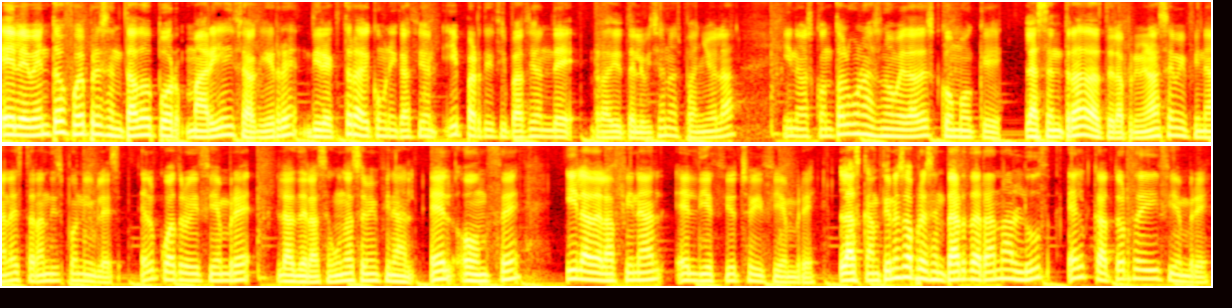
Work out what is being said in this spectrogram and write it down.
El evento fue presentado por María Izaguirre, directora de comunicación y participación de Radio Televisión Española, y nos contó algunas novedades como que las entradas de la primera semifinal estarán disponibles el 4 de diciembre, las de la segunda semifinal el 11 y la de la final el 18 de diciembre. Las canciones a presentar darán a luz el 14 de diciembre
